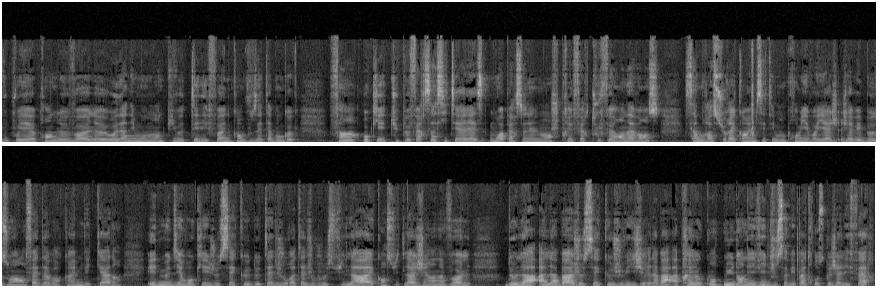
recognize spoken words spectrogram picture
vous pouvez prendre le vol euh, au dernier moment depuis votre téléphone quand vous êtes à Bangkok. Enfin ok tu peux faire ça si tu es à l'aise. Moi personnellement je préfère tout faire en avance. Ça me rassurait quand même. C'était mon premier voyage. J'avais besoin en fait d'avoir quand même des cadres et de me dire ok je sais que de tel jour à tel jour je suis là et qu'ensuite là j'ai un vol de là à là-bas, je sais que je vais gérer là-bas. Après, le contenu dans les villes, je ne savais pas trop ce que j'allais faire.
